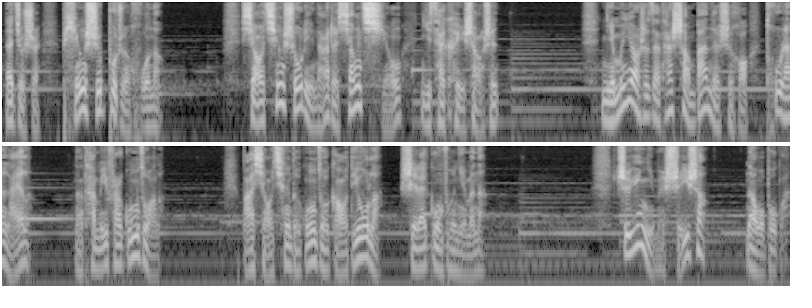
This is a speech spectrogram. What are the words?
那就是平时不准胡闹。”小青手里拿着香请，你才可以上身。你们要是在他上班的时候突然来了，那他没法工作了，把小青的工作搞丢了，谁来供奉你们呢？至于你们谁上，那我不管，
